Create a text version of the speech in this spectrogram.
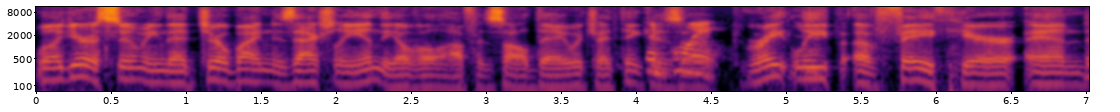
Well, you're assuming that Joe Biden is actually in the Oval Office all day, which I think Good is point. a great leap of faith here. And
